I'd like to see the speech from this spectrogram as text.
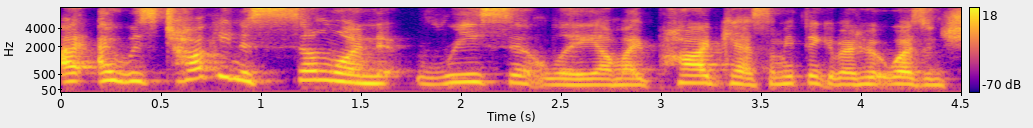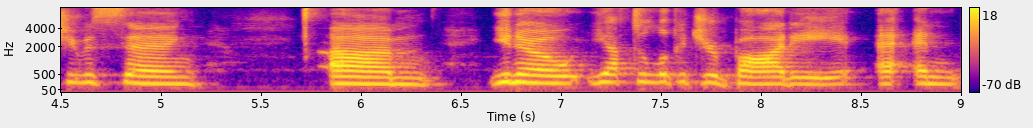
I, I, was talking to someone recently on my podcast. Let me think about who it was. And she was saying, um, you know, you have to look at your body and, and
